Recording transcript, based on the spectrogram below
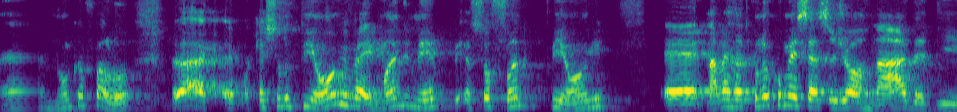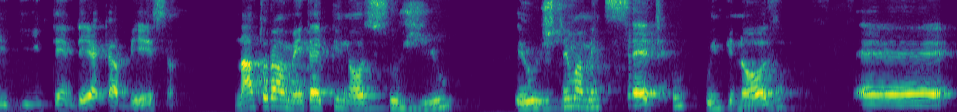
É, nunca falou. A, questão do Pyong, velho, mande mesmo. Eu sou fã do Pyong. É, na verdade, quando eu comecei essa jornada de, de, entender a cabeça, naturalmente a hipnose surgiu. Eu, extremamente cético com hipnose. É,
